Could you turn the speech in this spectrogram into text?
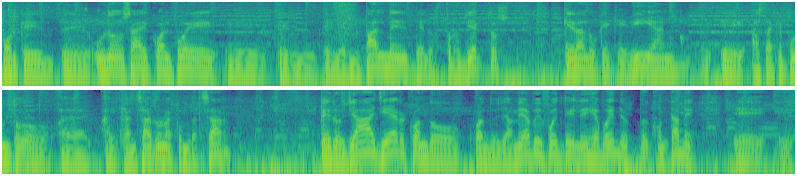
porque eh, uno no sabe cuál fue el, el empalme de los proyectos, qué era lo que querían, hasta qué punto alcanzaron a conversar. Pero ya ayer cuando, cuando llamé a Bifuente y le dije, bueno, contame, eh, eh,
